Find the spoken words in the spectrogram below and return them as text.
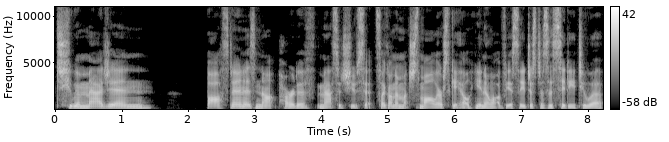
to imagine Boston is not part of Massachusetts, like on a much smaller scale, you know, obviously, just as a city to a.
